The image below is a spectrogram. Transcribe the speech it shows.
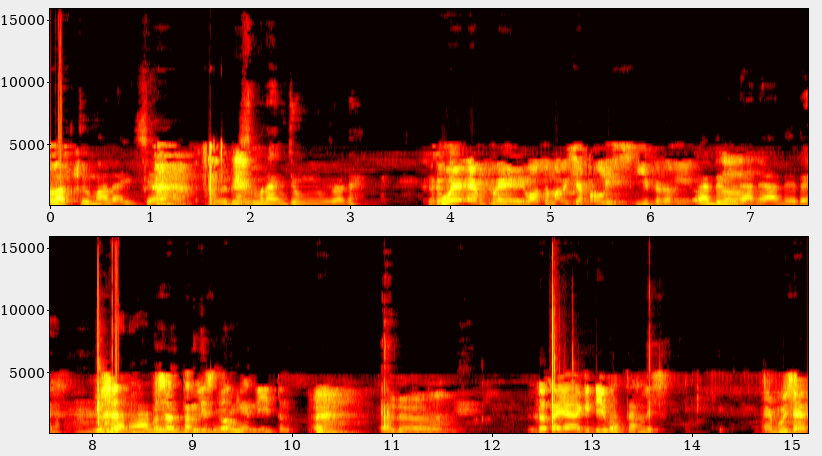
waktu Malaysia semenanjung misalnya. WMP, waktu Malaysia Perlis gitu kali. ya. Aduh, Oh. udah aneh-aneh deh. Udah Buset, aneh-aneh. masa perlis doang yang dihitung Aduh. udah kayak gede banget perlis Eh buset,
